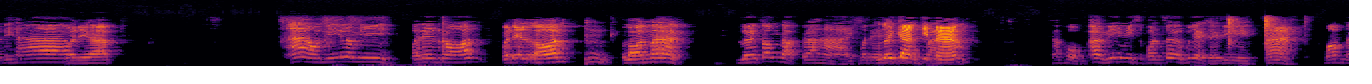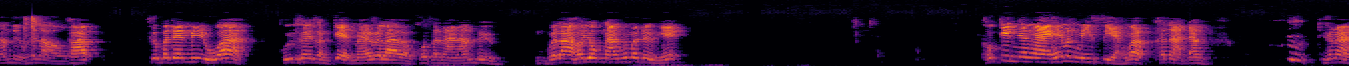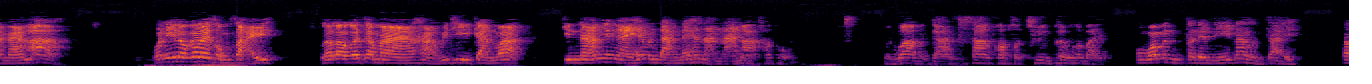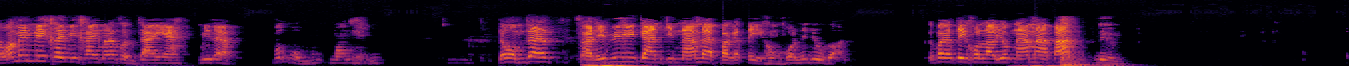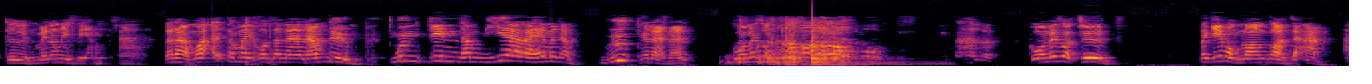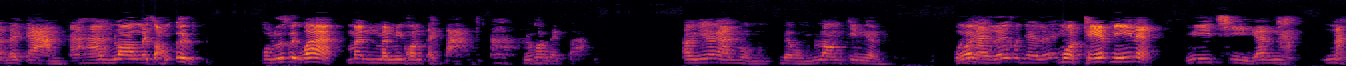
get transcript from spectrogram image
วัสดีครับสวัสดีครับอ้าววันนี้เรามีประเด็นร้อน ประเด็นร้อน ร้อนมาก เลยต้องดับกระหายประเด็นด้วยการกินน้ำครับผมอ้าวนี่มีสปอนเซอร์ผู้ใหญ่ใจดี อ่ามอบน้ำดื่มให้เราครับ คือประเด็นมีอยู่ว่า คุณเคยสังเกตไหมเวลาแบบโฆษณาน้ำดื่ม เวลาเขายกน้ำขึ้นมาดื่มงี้เขากินยังไงให้มันมีเสียงแบบขนาดดัง ขนาดนั้น อ่าวันนี้เราก็เลยสงสัย แล้วเราก็จะมาหาวิธีการว่ากินน้ำยังไงให้มันดังได้ขนาดนั้นอ่าครับผมเหมือนว่าเป็นการสร้างความสดชื่นเพิ่มเข้าไป ผมว่ามันประเด็นนี้น่าสนใจ แต่ว่าไม่ไม่เคยมีใครมาสนใจไง มีแต่พวกผมมองเห็น เดี๋ยวผมจะสาธิตวิธีการกินน้ำแบบปกติของคนให้ดูก่อน คือปกติคนเรายกน้ำมาปั๊บดื่มกลืนไม่ต้องมีเสียง อ่าแต่ถามว่าเอ๊ะทำไมโฆษณาน้ำดื่ม มึงกินทำเหี้ยอะไรให้มันดัง วึกขนาดนั้น กลัวไม่สดชื่นกีตาร์เลยกลัวไม่สดชื่นเมื่อกี้ผมลองก่อนจะอัดอัดรายการอ่าฮะผมลองไปสองอึก ผมรู้สึกว่ามันมันมีความแตกต่างอ่ามีความแตกต่าง เอางี้ละกันผมเดี๋ยวผมลองกินกันคนใหญ่เลยคนใหญ่เลย หมดเทปนี้เนี่ย มีฉี่กัน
